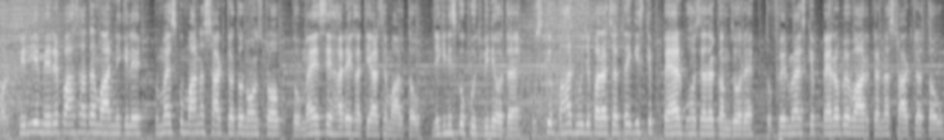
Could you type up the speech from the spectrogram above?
और फिर ये मेरे पास आता है मारने के लिए तो मैं इसको मारना स्टार्ट करता हूँ नॉन स्टॉप तो मैं इसे हर एक हथियार से मारता हूँ। लेकिन इसको कुछ भी नहीं होता है। उसके बाद मुझे पता चलता है कि इसके पैर बहुत ज़्यादा कमज़ोर है। तो फिर मैं इसके पैरों पे वार करना स्टार्ट करता हूँ।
